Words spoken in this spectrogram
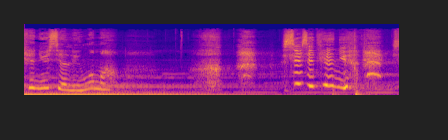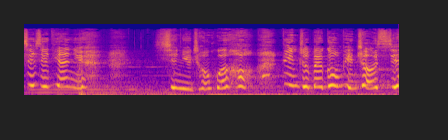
天女显灵了吗？谢谢天女，谢谢天女，信女成婚后定准备贡品酬谢。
